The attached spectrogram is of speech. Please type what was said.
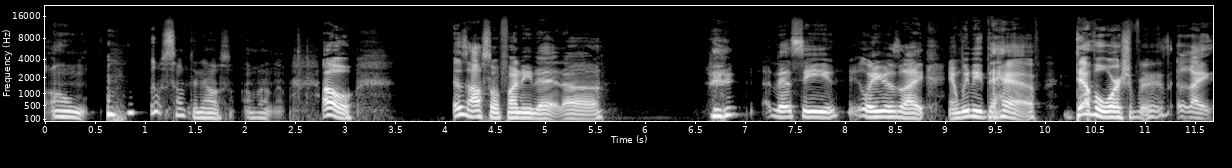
Um, it was something else. Oh, it's also funny that uh, let's see where he was like, and we need to have devil worshippers, like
